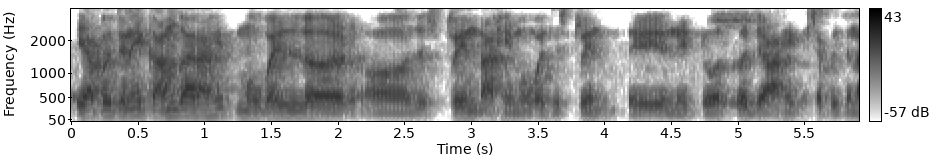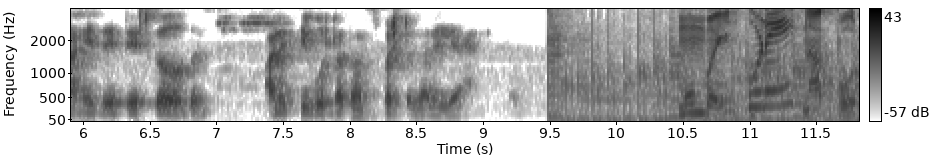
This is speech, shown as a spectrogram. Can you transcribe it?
या पद्धतीने हे कामगार आहेत. मोबाईल जे स्ट्रेंथ आहे मोबाईलचे स्ट्रेंथ ते नेटवर्क जे आहे कशा पद्धतीने आहे ते टेस्ट करत होतं. आणि ती गोष्ट आता स्पष्ट झालेली आहे. मुंबई पुणे नागपूर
